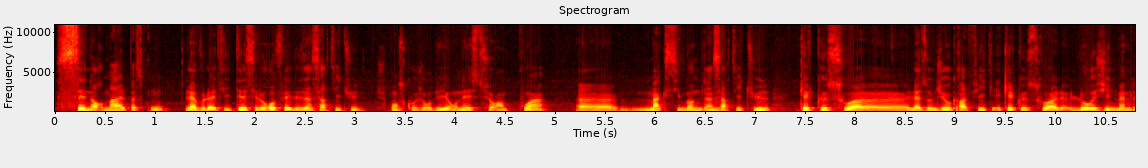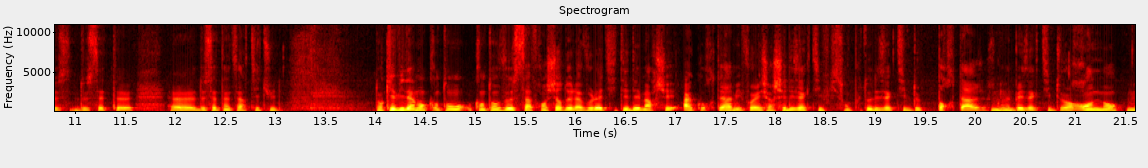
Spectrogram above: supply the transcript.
c'est normal parce que la volatilité, c'est le reflet des incertitudes. Je pense qu'aujourd'hui, on est sur un point euh, maximum d'incertitude, mm. quelle que soit euh, la zone géographique et quelle que soit l'origine même de, cette, euh, de cette incertitude. Donc évidemment, quand on, quand on veut s'affranchir de la volatilité des marchés à court terme, il faut aller chercher des actifs qui sont plutôt des actifs de portage, ce qu'on mm. appelle des actifs de rendement, mm.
